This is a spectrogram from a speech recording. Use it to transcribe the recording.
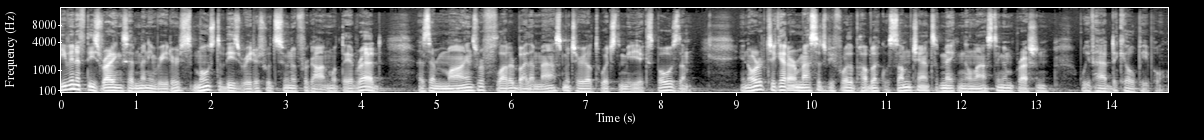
Even if these writings had many readers, most of these readers would soon have forgotten what they had read, as their minds were flooded by the mass material to which the media exposed them. In order to get our message before the public with some chance of making a lasting impression, we've had to kill people.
